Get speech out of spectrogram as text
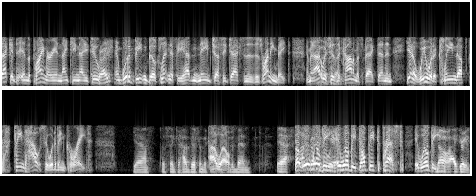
second in the primary in 1992, right. and would have beaten Bill Clinton if he hadn't named Jesse Jackson as his running mate. I mean, I was That's his right. economist back then, and you know, we would have cleaned up, the, cleaned house. It would have been great. Yeah, just think of how different the ah, country well. would have been. Yeah, but it will be. It will be. Don't be depressed. It will be. No, I agree.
